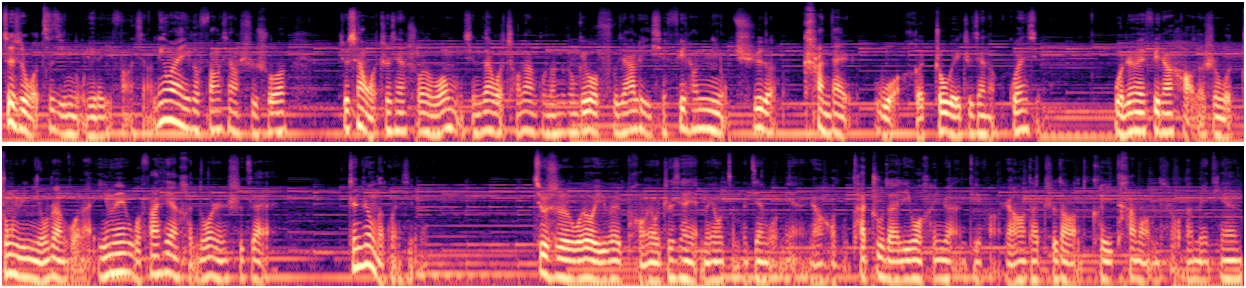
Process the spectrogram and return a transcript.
这是我自己努力的一方向。另外一个方向是说。就像我之前说的，我母亲在我成长过程之中给我附加了一些非常扭曲的看待我和周围之间的关系。我认为非常好的是，我终于扭转过来，因为我发现很多人是在真正的关心我。就是我有一位朋友，之前也没有怎么见过面，然后他住在离我很远的地方，然后他知道可以探望的时候，他每天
